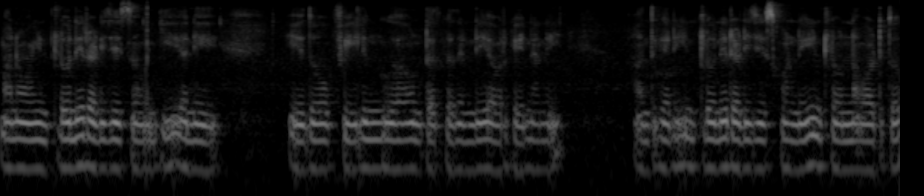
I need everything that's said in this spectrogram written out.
మనం ఇంట్లోనే రెడీ చేసాము అని ఏదో ఫీలింగ్గా ఉంటుంది కదండి ఎవరికైనాని. అందుకని ఇంట్లోనే రెడీ చేసుకోండి ఇంట్లో ఉన్న వాటితో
